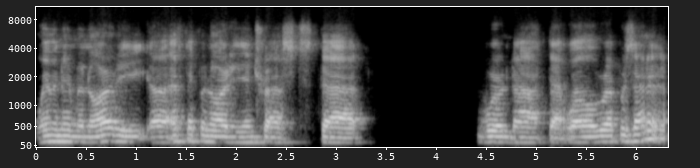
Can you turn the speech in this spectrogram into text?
women and minority uh, ethnic minority interests that were not that well represented,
